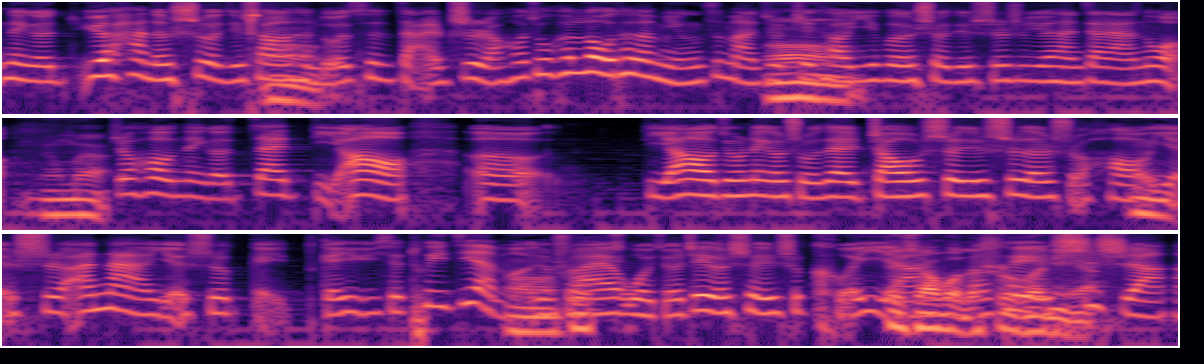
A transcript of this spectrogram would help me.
那个约翰的设计，上了很多次杂志，然后就会露他的名字嘛。就这套衣服的设计师是约翰加利亚诺。明白。之后那个在迪奥，呃。迪奥就是那个时候在招设计师的时候，也是安娜也是给给予一些推荐嘛，就说哎，我觉得这个设计师可以啊，我们可以试试啊。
